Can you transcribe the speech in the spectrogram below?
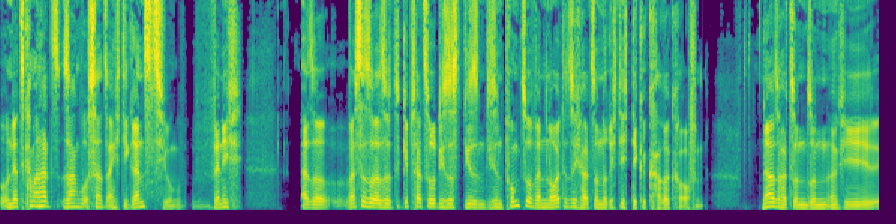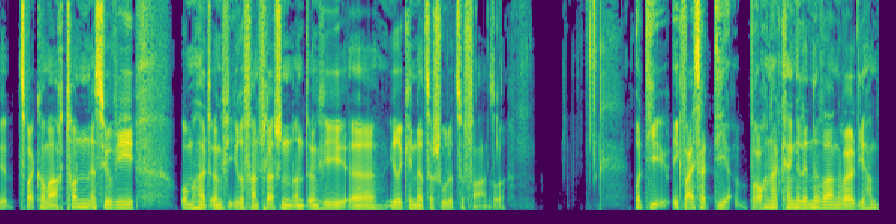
und jetzt kann man halt sagen, wo ist jetzt eigentlich die Grenzziehung? Wenn ich Also, weißt du so, also gibt halt so dieses, diesen, diesen Punkt so, wenn Leute sich halt so eine richtig dicke Karre kaufen. Ja, also halt so ein, so ein irgendwie 2,8 Tonnen SUV, um halt irgendwie ihre Pfandflaschen und irgendwie äh, ihre Kinder zur Schule zu fahren, so. Und die, ich weiß halt, die brauchen halt keinen Geländewagen, weil die haben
